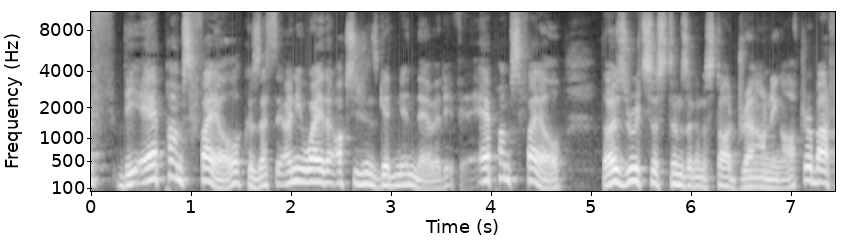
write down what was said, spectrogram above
If the air pumps fail, because that's the only way that oxygen is getting in there, but if air pumps fail, those root systems are going to start drowning after about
